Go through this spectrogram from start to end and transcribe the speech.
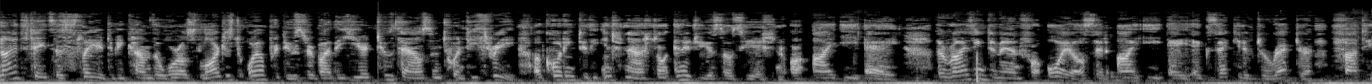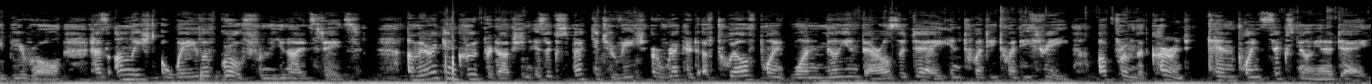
The United States is slated to become the world's largest oil producer by the year 2023, according to the International Energy Association, or IEA. The rising demand for oil, said IEA Executive Director Fatih Birol, has unleashed a wave of growth from the United States. American crude production is expected to reach a record of 12.1 million barrels a day in 2023, up from the current 10.6 million a day.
